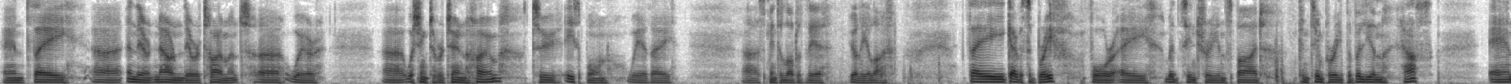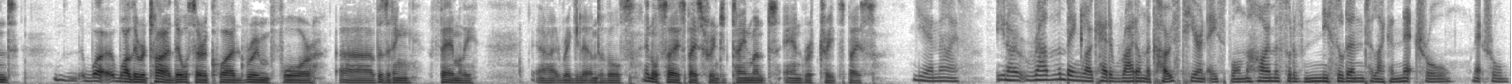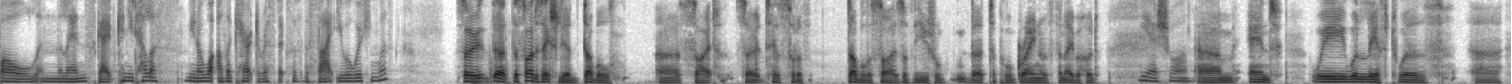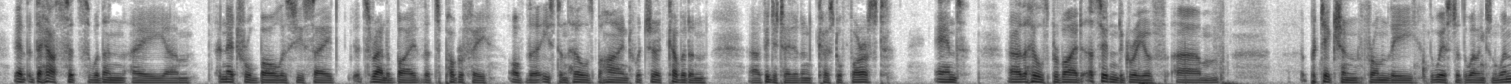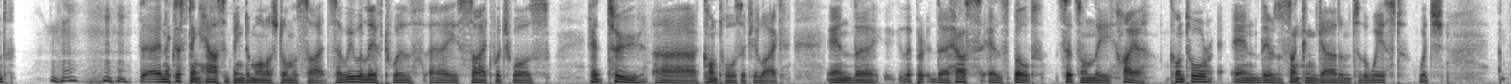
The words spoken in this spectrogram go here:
And they, uh, in their now in their retirement, uh, were uh, wishing to return home to Eastbourne, where they uh, spent a lot of their earlier life. They gave us a brief for a mid century inspired contemporary pavilion house, and while they're retired, they also required room for uh, visiting family uh, at regular intervals, and also space for entertainment and retreat space. Yeah, nice. You know, rather than being located right on the coast here in Eastbourne, the home is sort of nestled into like a natural natural bowl in the landscape. Can you tell us, you know, what other characteristics of the site you were working with? So the the site is actually a double uh, site, so it has sort of double the size of the usual, the typical grain of the neighbourhood. Yeah, sure. Um, and we were left with uh, the house sits within a um, a natural bowl, as you say. It's surrounded by the topography of the eastern hills behind, which are covered in uh, vegetated in coastal forest, and uh, the hills provide a certain degree of um, protection from the, the worst of the Wellington wind. Mm-hmm. the, an existing house had been demolished on the site, so we were left with a site which was had two uh, contours, if you like, and the, the the house as built sits on the higher contour, and there's a sunken garden to the west, which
